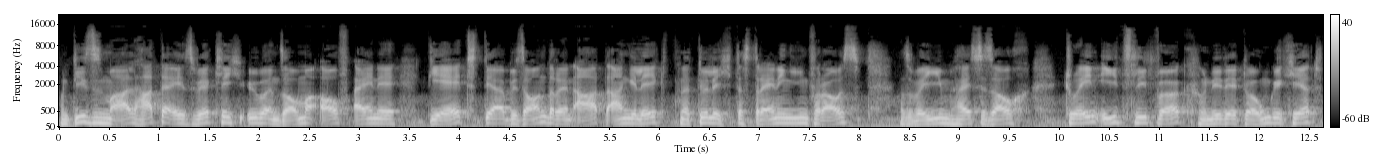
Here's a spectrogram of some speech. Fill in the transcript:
Und dieses Mal hat er es wirklich über den Sommer auf eine Diät der besonderen Art angelegt. Natürlich, das Training ging voraus. Also bei ihm heißt es auch Train, Eat, Sleep, Work und nicht etwa umgekehrt.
